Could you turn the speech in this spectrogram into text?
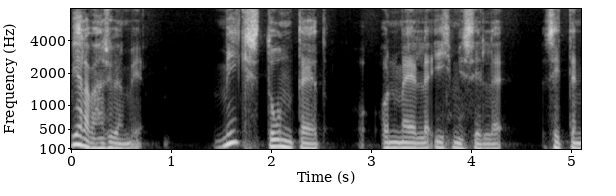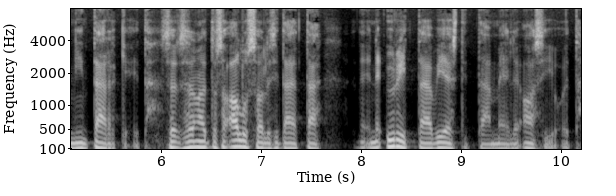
vielä vähän syvemmin miksi tunteet on meille ihmisille sitten niin tärkeitä? Sä sanoit tuossa alussa oli sitä, että ne, ne yrittää viestittää meille asioita,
